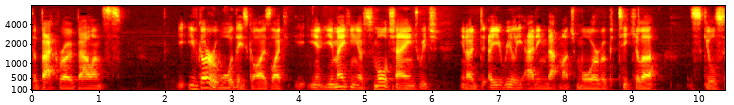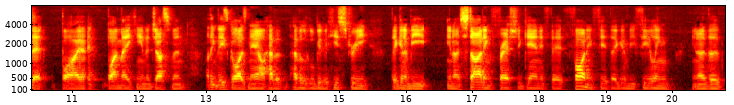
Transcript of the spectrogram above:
the back row balance. You've got to reward these guys. Like you're making a small change, which you know, are you really adding that much more of a particular skill set by by making an adjustment? I think these guys now have a have a little bit of history. They're going to be you know starting fresh again. If they're fighting fit, they're going to be feeling you know the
